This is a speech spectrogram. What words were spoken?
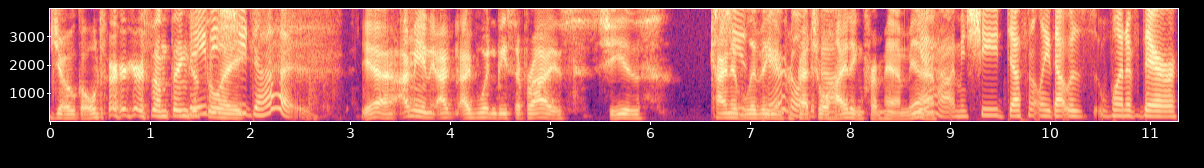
Joe Goldberg or something? Maybe just to like, she does. yeah. I mean, I, I wouldn't be surprised. She is kind of living in perpetual hiding from him. Yeah. Yeah. I mean, she definitely that was one of their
